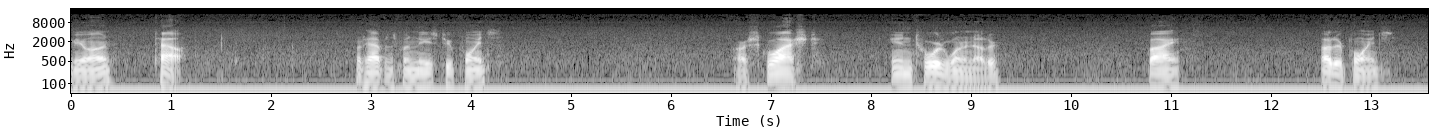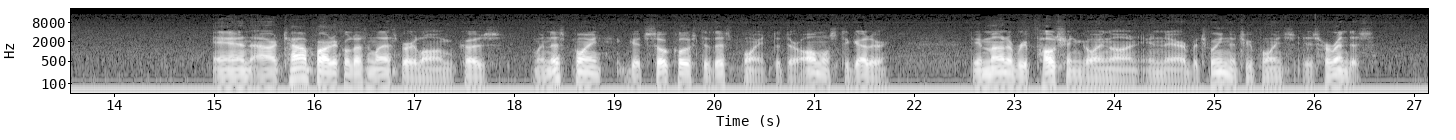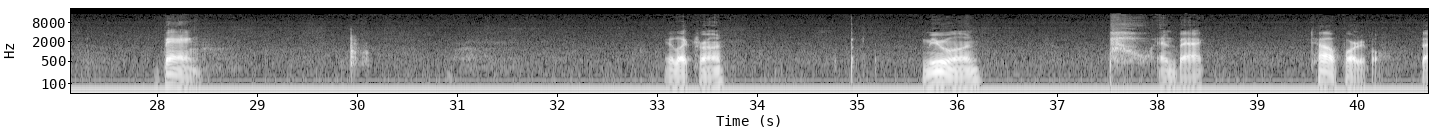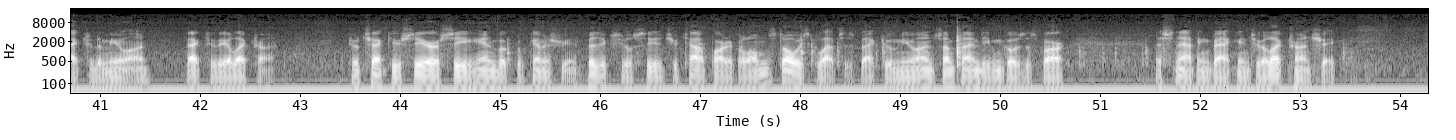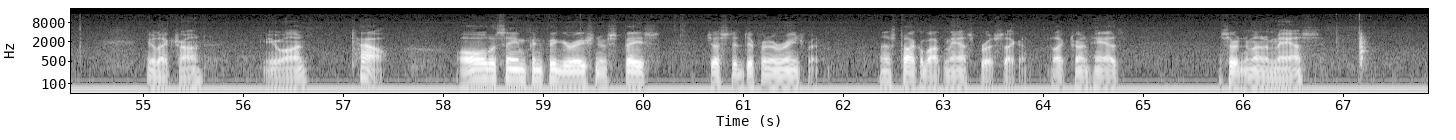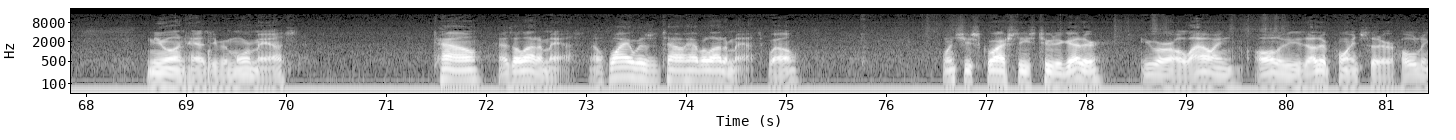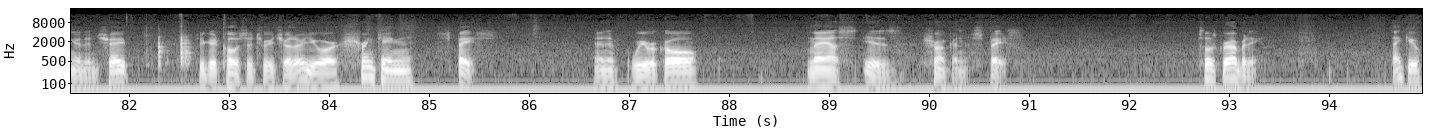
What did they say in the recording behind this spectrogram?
muon, tau. What happens when these two points are squashed in toward one another by other points and our tau particle doesn't last very long because when this point gets so close to this point that they're almost together the amount of repulsion going on in there between the two points is horrendous. Bang. Electron. Muon. Pow. And back. Tau particle. Back to the muon. Back to the electron. If you'll check your CRC Handbook of Chemistry and Physics, you'll see that your tau particle almost always collapses back to a muon, sometimes even goes as far as snapping back into electron shape. Electron, muon, tau. All the same configuration of space, just a different arrangement. Let's talk about mass for a second. Electron has a certain amount of mass. Muon has even more mass. Tau has a lot of mass. Now why does the tau have a lot of mass? Well, once you squash these two together, you are allowing all of these other points that are holding it in shape to get closer to each other. You are shrinking space. And if we recall, mass is shrunken space. So is gravity. Thank you.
